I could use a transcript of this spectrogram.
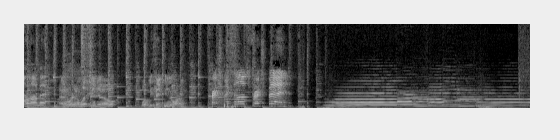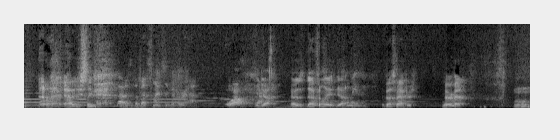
I love it. And we're going to let you know what we think in the morning. Fresh my pillows, fresh bed. How did you sleep? That was the best night's sleep I've ever had. Wow. Yeah. That was definitely yeah Amazing. the best mattress I've ever had. Mm-hmm.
